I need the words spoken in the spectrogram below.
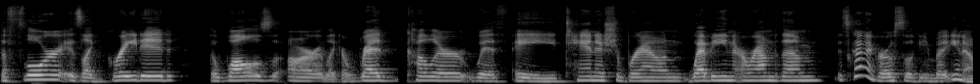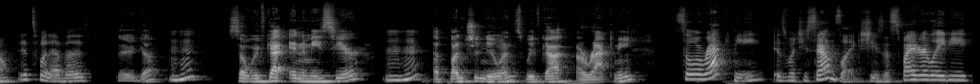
the floor is like grated. The walls are like a red color with a tannish brown webbing around them. It's kind of gross looking, but you know, it's whatever. There you go. Mm So we've got enemies here, hmm. Mm hmm. a bunch of new ones. We've got Arachne. So Arachne is what she sounds like. She's a spider lady.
